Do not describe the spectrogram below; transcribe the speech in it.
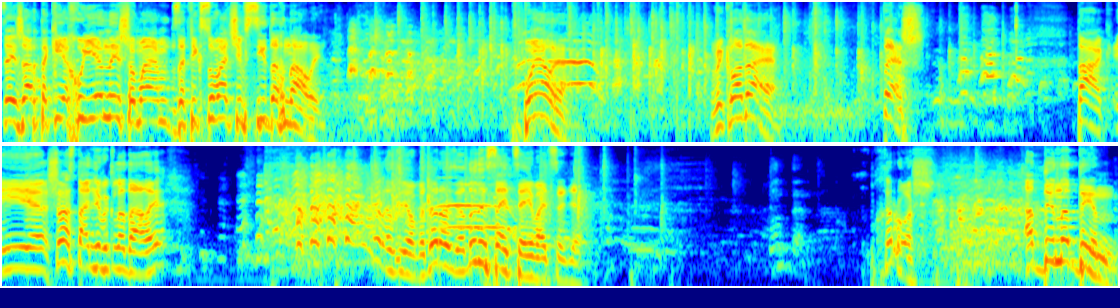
Цей жарт такий охуєнний, що маємо зафіксувати, чи всі догнали. Поняли? Викладає. Теж. Так, і що останнє викладали? Розйоби, ну розйоби. Ну не сенсія їбать сьогодні. Хорош. Один-один.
